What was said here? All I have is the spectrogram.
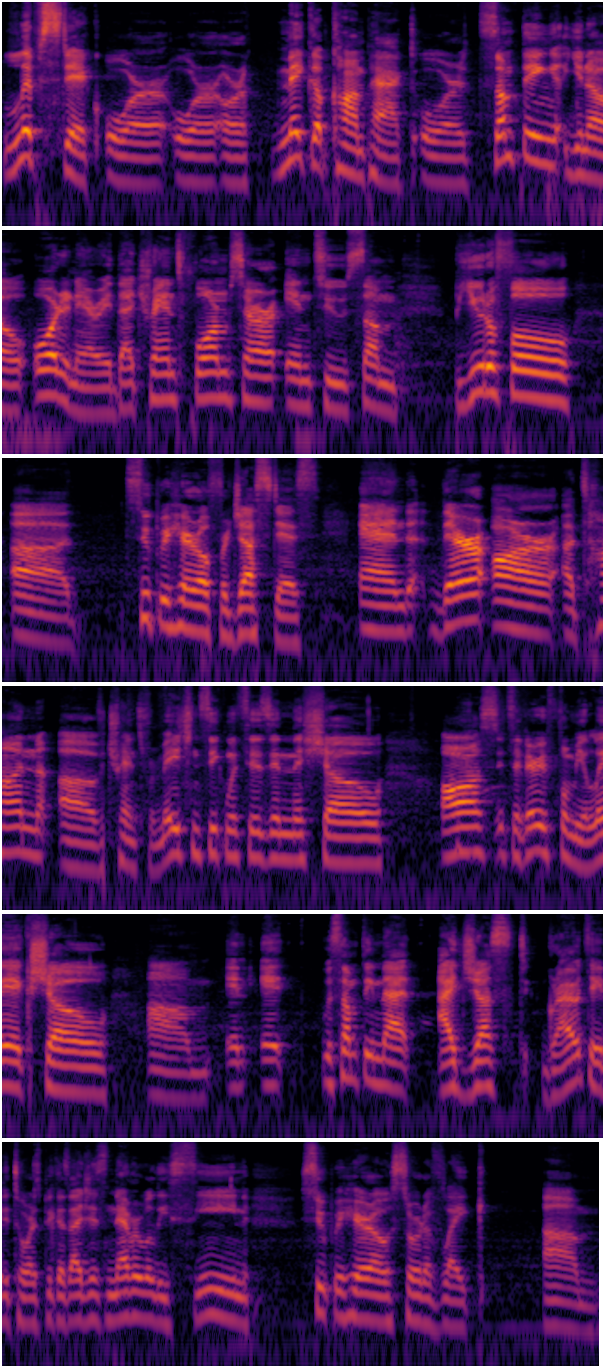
lipstick or or or makeup compact or something you know ordinary that transforms her into some beautiful uh superhero for justice. And there are a ton of transformation sequences in this show. Also it's a very formulaic show um and it was something that i just gravitated towards because i just never really seen superheroes sort of like um,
